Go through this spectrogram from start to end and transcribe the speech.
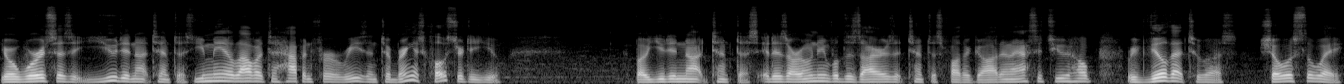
Your word says that you did not tempt us. You may allow it to happen for a reason to bring us closer to you. But you did not tempt us. It is our own evil desires that tempt us, Father God. And I ask that you help reveal that to us, show us the way.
